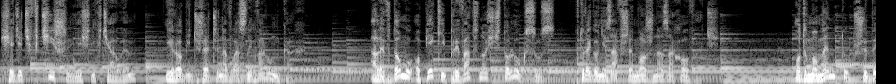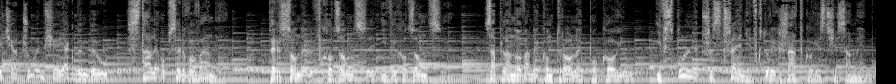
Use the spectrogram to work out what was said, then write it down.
siedzieć w ciszy, jeśli chciałem, i robić rzeczy na własnych warunkach. Ale w domu opieki prywatność to luksus, którego nie zawsze można zachować. Od momentu przybycia czułem się, jakbym był stale obserwowany. Personel wchodzący i wychodzący, zaplanowane kontrole pokoju i wspólne przestrzenie, w których rzadko jest się samemu.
